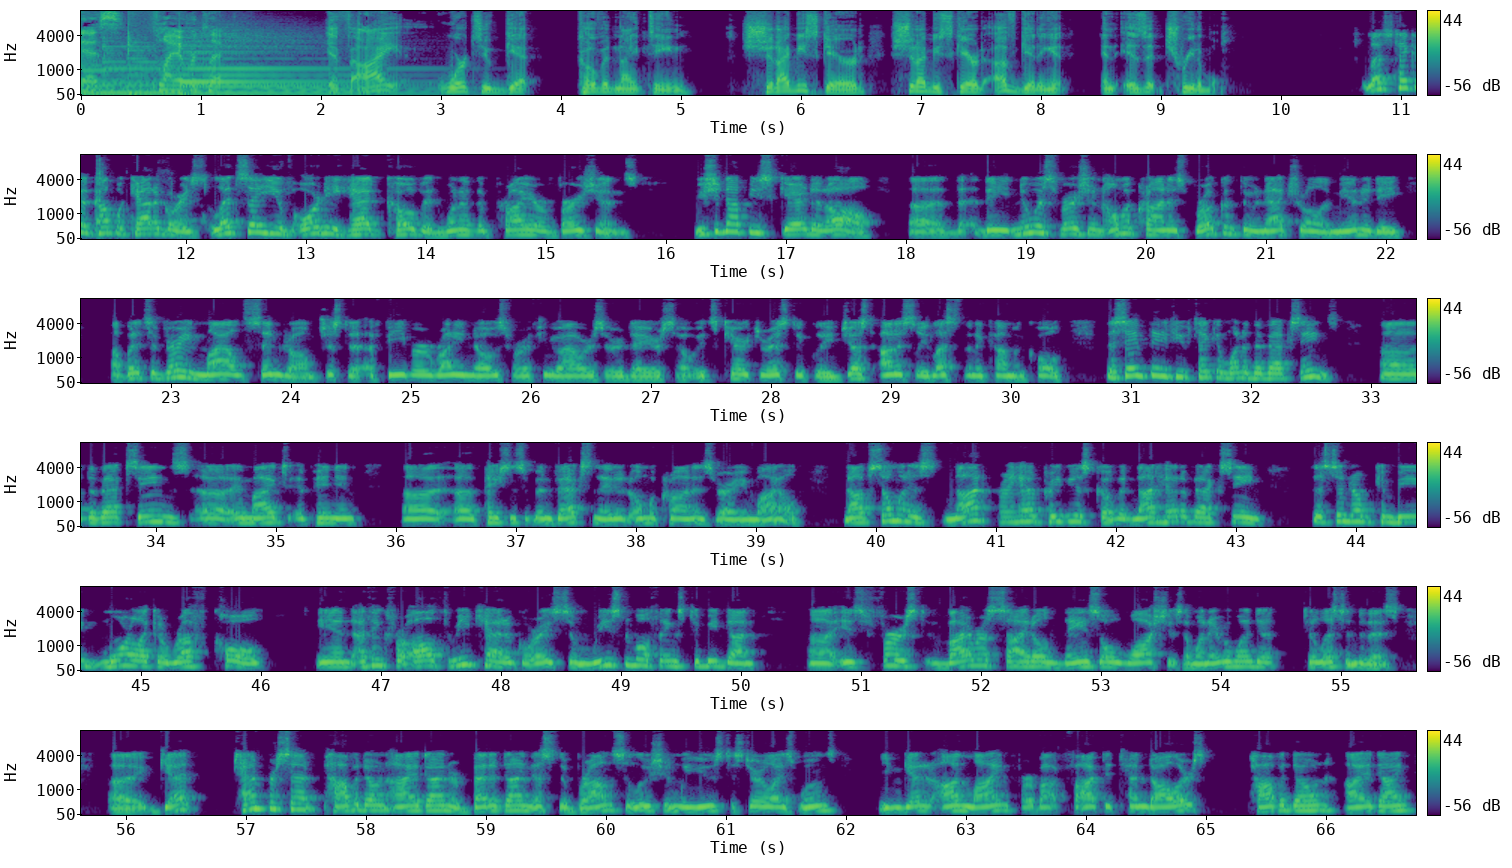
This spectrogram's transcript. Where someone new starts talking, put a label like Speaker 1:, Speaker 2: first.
Speaker 1: this flyover clip.
Speaker 2: If I were to get COVID 19, should I be scared? Should I be scared of getting it? And is it treatable?
Speaker 3: Let's take a couple categories. Let's say you've already had COVID, one of the prior versions. You should not be scared at all. Uh, the, the, newest version, Omicron, is broken through natural immunity, uh, but it's a very mild syndrome, just a, a, fever, runny nose for a few hours or a day or so. It's characteristically just honestly less than a common cold. The same thing if you've taken one of the vaccines. Uh, the vaccines, uh, in my opinion, uh, uh, patients have been vaccinated. Omicron is very mild. Now, if someone has not had previous COVID, not had a vaccine, the syndrome can be more like a rough cold and I think for all three categories, some reasonable things to be done uh, is first virucidal nasal washes. I want everyone to, to listen to this. Uh, get 10% povidone iodine or betadine. That's the brown solution we use to sterilize wounds. You can get it online for about five to ten dollars. Povidone iodine.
